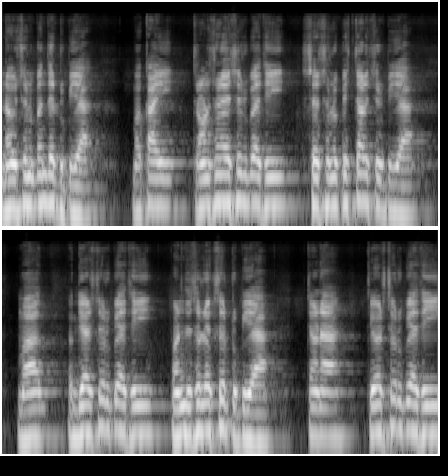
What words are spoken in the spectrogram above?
નવસો ને પંદર રૂપિયા મકાઈ ત્રણસો ને એંસી રૂપિયાથી છસો ને પિસ્તાળીસ રૂપિયા મગ અગિયારસો રૂપિયાથી પંદરસો ને એકસઠ રૂપિયા ચણા તેરસો રૂપિયાથી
